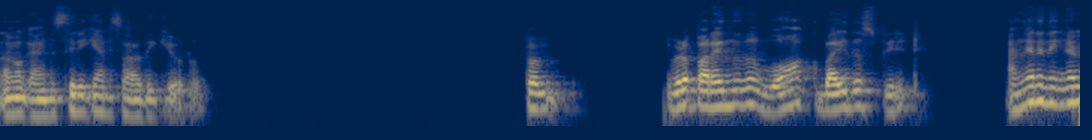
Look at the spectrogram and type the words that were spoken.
നമുക്ക് അനുസരിക്കാൻ സാധിക്കുകയുള്ളൂ. ഇപ്പം ഇവിടെ പറയുന്നത് വാക്ക് ബൈ ദ സ്പിരിറ്റ് അങ്ങനെ നിങ്ങൾ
